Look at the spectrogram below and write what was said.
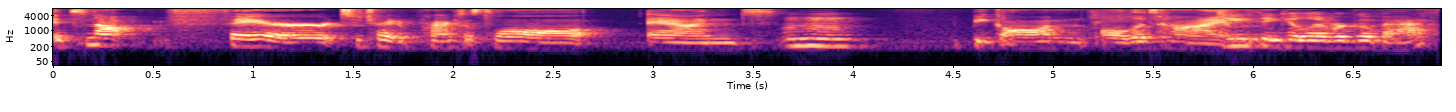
It's not fair to try to practice law and be gone all the time. Do you think you'll ever go back?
